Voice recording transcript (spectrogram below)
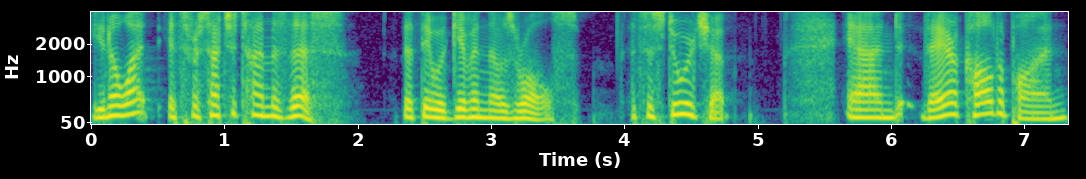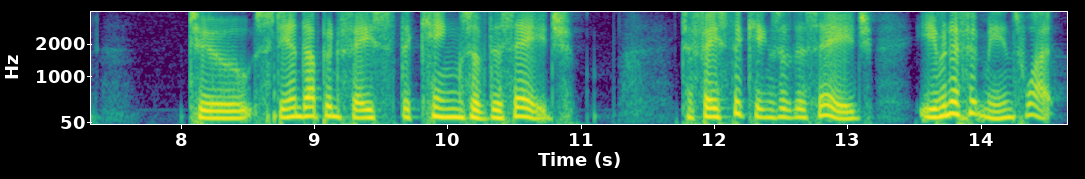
you know what? It's for such a time as this that they were given those roles. It's a stewardship, and they are called upon to stand up and face the kings of this age. To face the kings of this age, even if it means what?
